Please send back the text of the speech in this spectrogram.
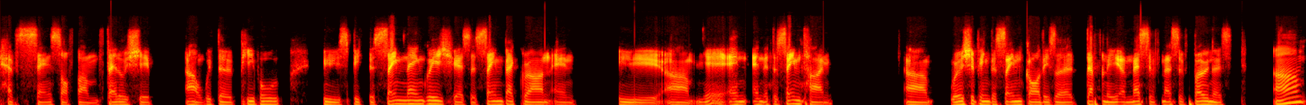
have sense of um, fellowship uh, with the people who speak the same language, who has the same background, and who, um, yeah, and and at the same time, um, worshiping the same God is a definitely a massive, massive bonus. Um,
